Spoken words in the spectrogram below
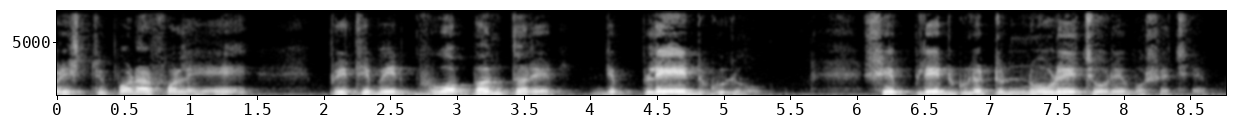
বৃষ্টি পড়ার ফলে পৃথিবীর ভূ অভ্যন্তরের যে প্লেটগুলো, সেই প্লেটগুলো একটু নড়ে চড়ে বসেছে।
